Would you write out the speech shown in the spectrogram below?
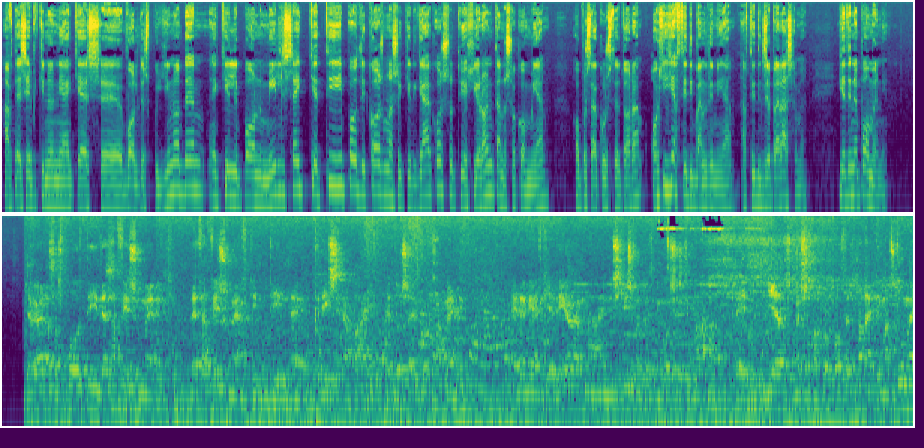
Αυτές οι επικοινωνιακές ε, βόλτες που γίνονται. Εκεί λοιπόν μίλησε και τι είπε ο δικός μας ο Κυριάκος, ότι οχυρώνει τα νοσοκομεία, όπως θα ακούσετε τώρα, όχι για αυτή την πανδημία, αυτή την ξεπεράσαμε, για την επόμενη. Και βέβαια να σας πω ότι δεν θα αφήσουμε, δεν θα αφήσουμε αυτή την ε, κρίση να πάει εντός αερικών χαμένη. Είναι μια ευκαιρία να ενισχύσουμε το εθνικό σύστημα ε, υγείας μέσω μακροπρόθεσμα, να ετοιμαστούμε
